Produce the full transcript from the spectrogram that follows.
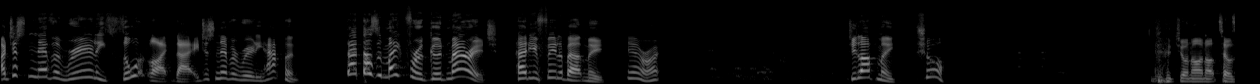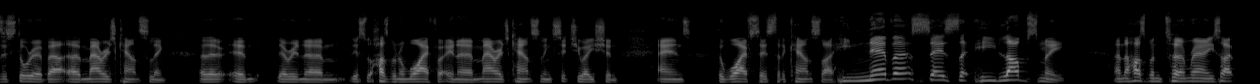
I just never really thought like that. It just never really happened. That doesn't make for a good marriage. How do you feel about me? Yeah, all right. Do you love me? Sure. John Arnott tells this story about uh, marriage counseling. Uh, they're in, they're in um, this husband and wife are in a marriage counseling situation, and the wife says to the counselor, "He never says that he loves me." And the husband turned around. And he's like,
